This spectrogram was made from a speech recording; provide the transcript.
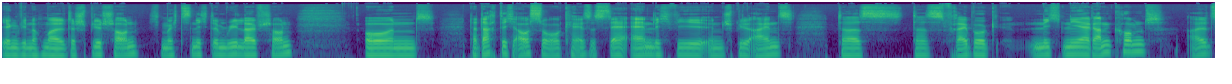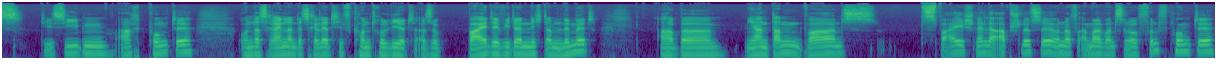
irgendwie nochmal das Spiel schauen. Ich möchte es nicht im Real Life schauen. Und da dachte ich auch so, okay, es ist sehr ähnlich wie in Spiel 1, dass, dass Freiburg nicht näher rankommt als die sieben, acht Punkte und das Rheinland ist relativ kontrolliert. Also beide wieder nicht am Limit. Aber ja, und dann waren es zwei schnelle Abschlüsse und auf einmal waren es nur noch fünf Punkte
